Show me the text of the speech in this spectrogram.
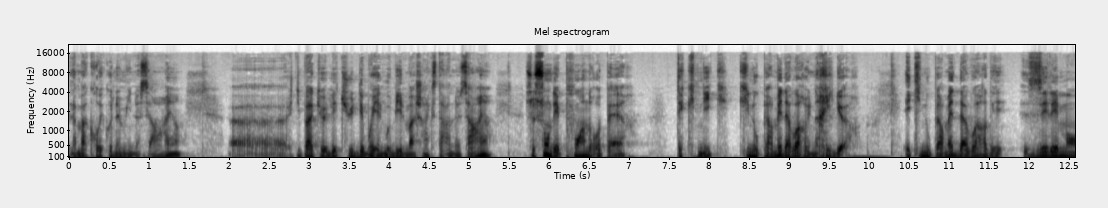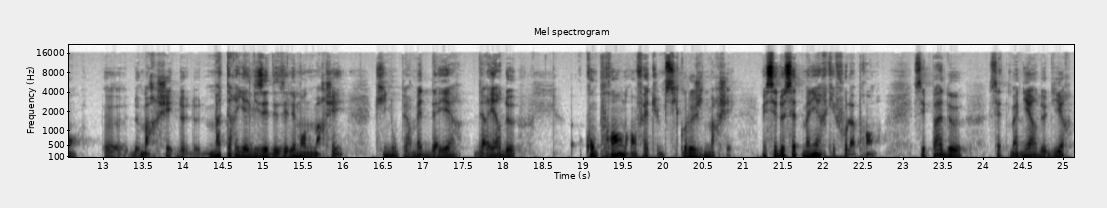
la macroéconomie ne sert à rien. Euh, je dis pas que l'étude des moyennes mobiles, machin, etc. ne sert à rien. Ce sont des points de repère techniques qui nous permettent d'avoir une rigueur et qui nous permettent d'avoir des éléments euh, de marché, de, matérialiser des éléments de marché qui nous permettent derrière, derrière de comprendre en fait une psychologie de marché. Mais c'est de cette manière qu'il faut l'apprendre. C'est pas de cette manière de dire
